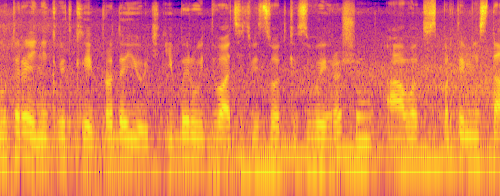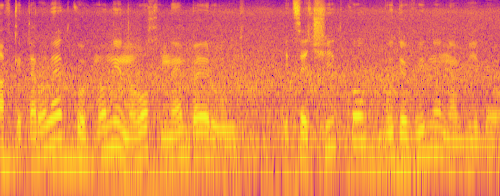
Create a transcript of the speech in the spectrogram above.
лотерейні квитки продають і беруть 20% з виграшу, а от спортивні ставки та рулетку вони налог не беруть. І це чітко буде видно на відео.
